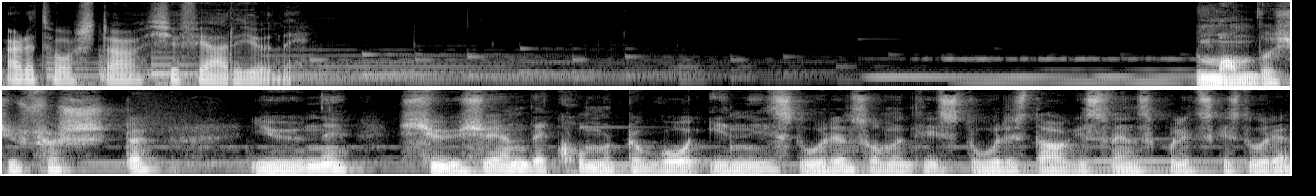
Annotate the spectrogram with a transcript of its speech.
er det torsdag 24. juni. Mandag 21. juni 2021 det kommer til å gå inn i historien som en historisk dag i svensk politisk historie.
